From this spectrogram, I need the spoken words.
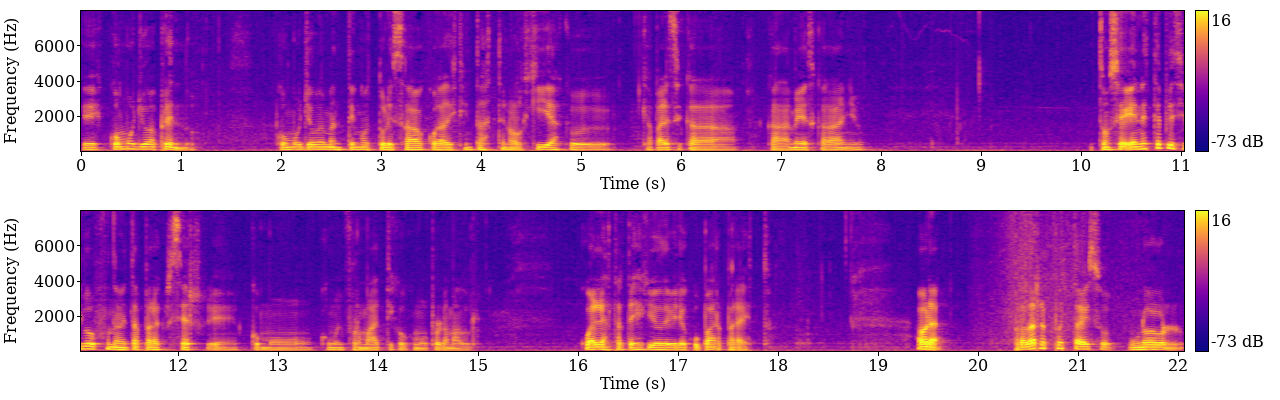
es cómo yo aprendo, cómo yo me mantengo actualizado con las distintas tecnologías que, que aparecen cada, cada mes, cada año. Entonces, en este principio fundamental para crecer eh, como, como informático, como programador. ¿Cuál es la estrategia que yo debería ocupar para esto? Ahora, para dar respuesta a eso, uno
